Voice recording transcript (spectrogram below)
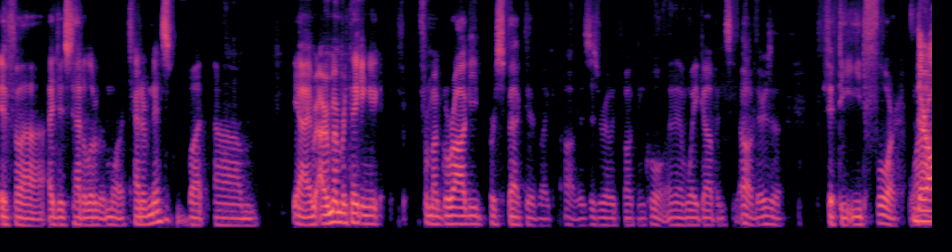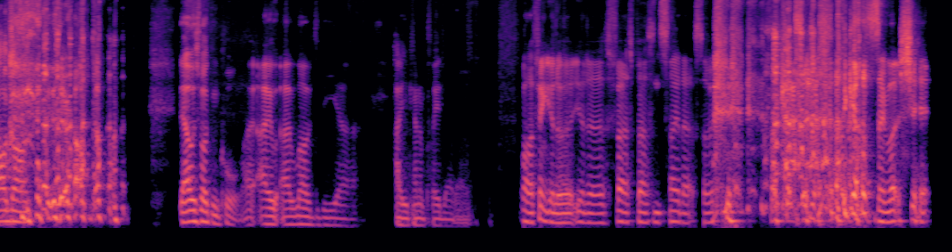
if uh, I just had a little bit more attentiveness. But um, yeah, I, I remember thinking from a groggy perspective, like, oh, this is really fucking cool. And then wake up and see, oh, there's a 50 ETH floor. They're all gone. They're all gone. That was fucking cool. I I, I loved the uh, how you kind of played that out. Well, I think you're the you're the first person to say that, so I got so, I got so much shit.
